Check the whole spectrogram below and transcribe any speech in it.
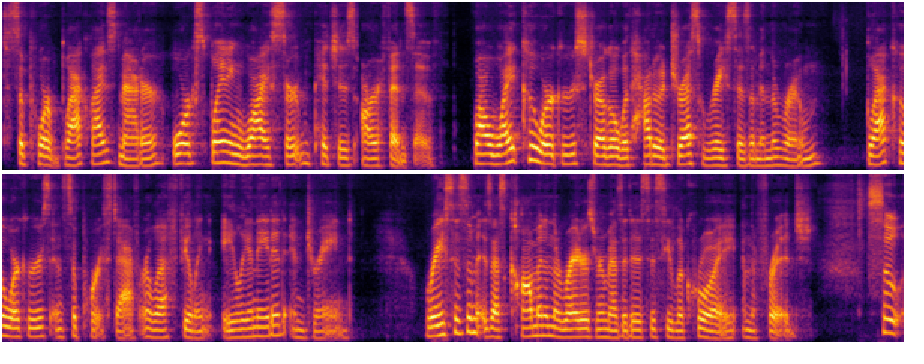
to support Black Lives Matter or explaining why certain pitches are offensive. While white coworkers struggle with how to address racism in the room, black coworkers and support staff are left feeling alienated and drained. Racism is as common in the writer's room as it is to see LaCroix in the fridge. So,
